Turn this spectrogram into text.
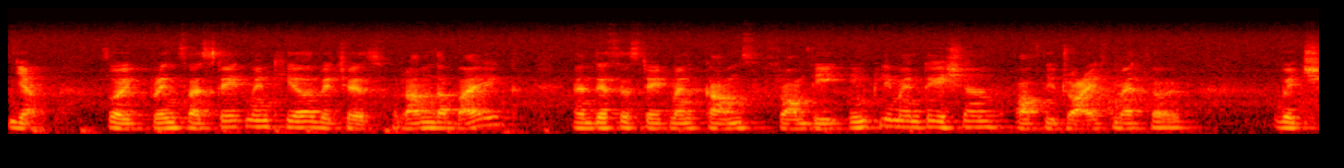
Yeah. So it prints a statement here which is run the bike and this statement comes from the implementation of the drive method which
